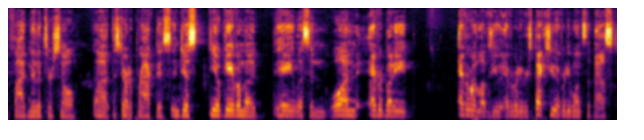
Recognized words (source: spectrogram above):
five minutes or so uh, at the start of practice, and just you know gave him a hey, listen, one, everybody, everyone loves you, everybody respects you, everybody wants the best.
